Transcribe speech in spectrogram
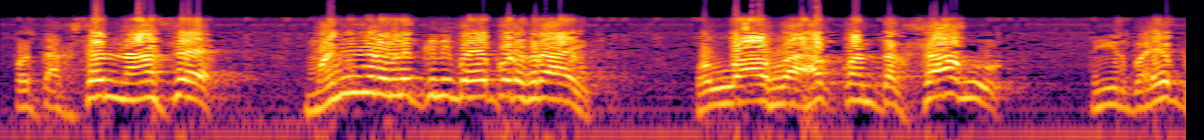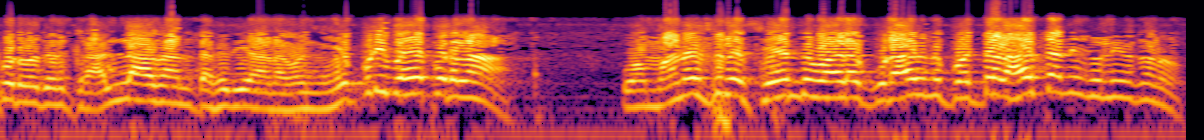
இப்ப தக்ஷன் நாச மனிதர்களுக்கு நீ பயப்படுகிறாய். வல்லாஹு அஹக்கன் தக்ஷாஹு. நீ பயப்படுவதற்கு அல்லாஹ் தான் தகுதியானவன். நீ எப்படி பயப்படலாம்? உன் மனசுல சேர்ந்து வாழக்கூடாதுன்னு பட்டால் அதுதான் நீ சொல்லியிருக்கணும்.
